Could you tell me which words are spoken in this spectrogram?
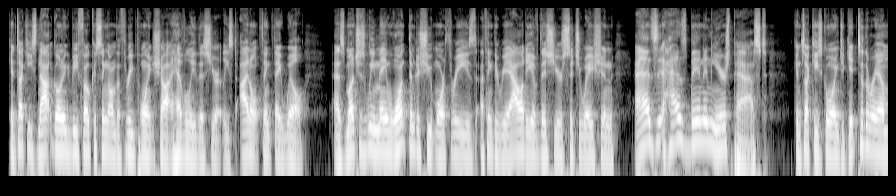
Kentucky's not going to be focusing on the three point shot heavily this year. At least I don't think they will. As much as we may want them to shoot more threes, I think the reality of this year's situation, as it has been in years past, Kentucky's going to get to the rim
